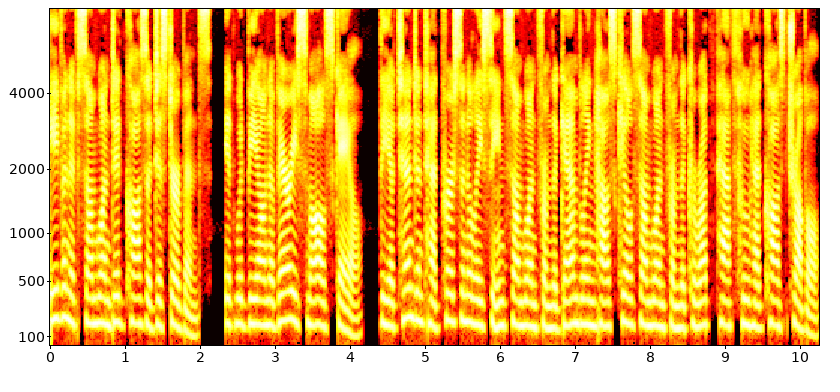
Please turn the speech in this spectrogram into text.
Even if someone did cause a disturbance, it would be on a very small scale. The attendant had personally seen someone from the gambling house kill someone from the corrupt path who had caused trouble,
